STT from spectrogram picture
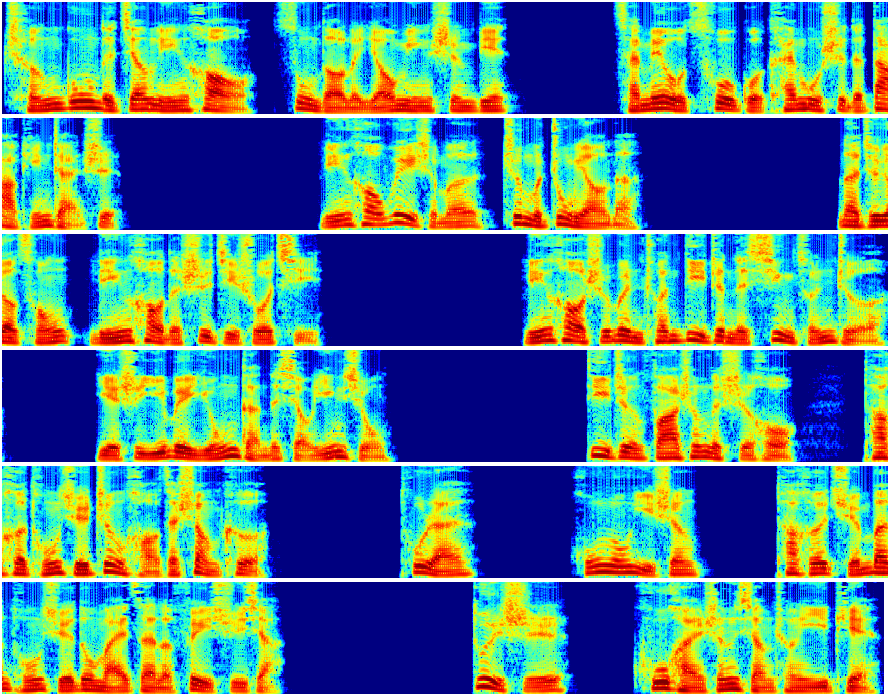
成功的将林浩送到了姚明身边，才没有错过开幕式的大屏展示。林浩为什么这么重要呢？那就要从林浩的事迹说起。林浩是汶川地震的幸存者，也是一位勇敢的小英雄。地震发生的时候，他和同学正好在上课，突然轰隆一声，他和全班同学都埋在了废墟下，顿时哭喊声响成一片。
